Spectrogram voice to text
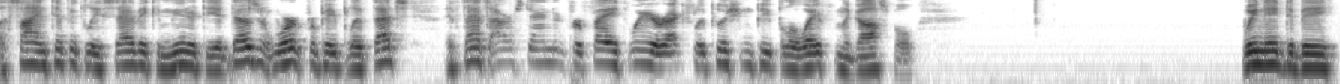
a scientifically savvy community. It doesn't work for people. If that's if that's our standard for faith, we are actually pushing people away from the gospel. We need to be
